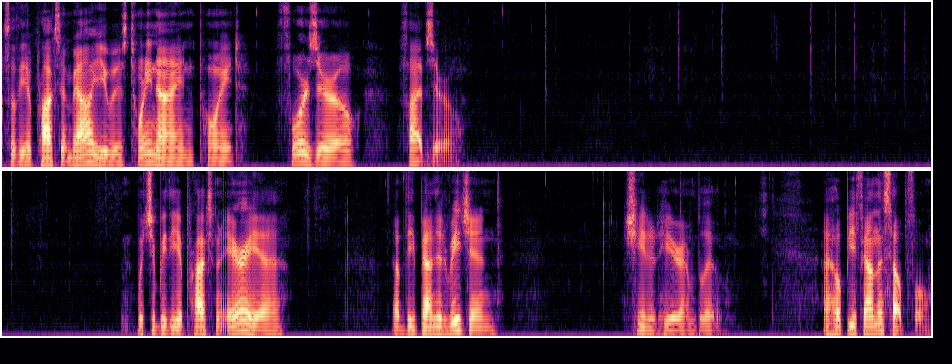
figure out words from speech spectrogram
So the approximate value is 29.4050, which would be the approximate area of the bounded region shaded here in blue. I hope you found this helpful.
